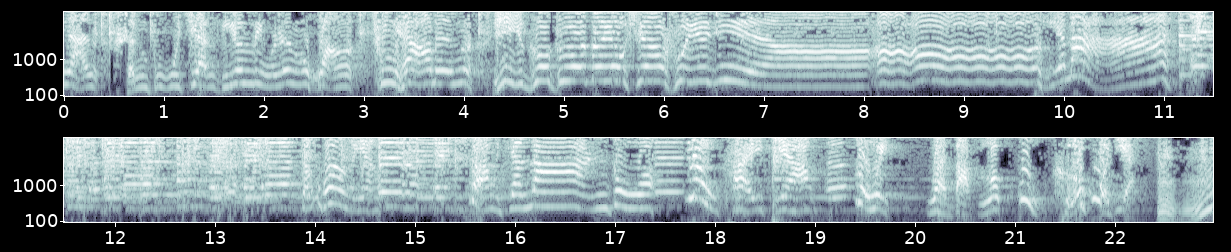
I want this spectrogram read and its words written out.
烟深不见底令人慌。群侠们一个个的要下水啊！别慢。位，万大哥不可过界。嗯，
